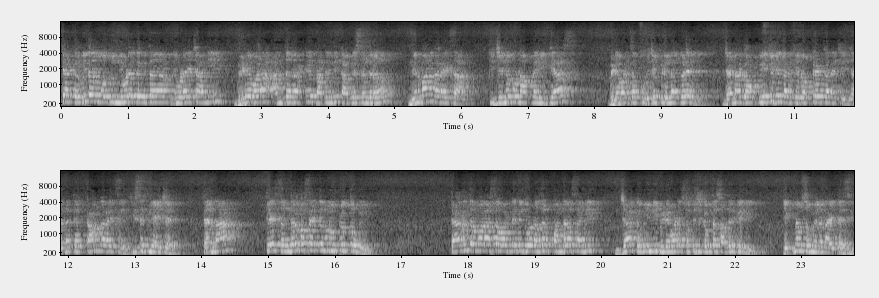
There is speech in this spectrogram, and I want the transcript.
त्या कवितांमधून निवड कविता निवडायच्या आणि भिडेवाडा आंतरराष्ट्रीय प्रातिनिधिक काव्य संग्रह निर्माण करायचा की जेणेकरून आपला इतिहास भिडेवाडचा पुढच्या पिढीला कळेल. ज्यांना डॉ पीएचडी करायचे डॉक्टरेट करायचे ज्यांना त्यात काम करायचे थिसिस लिहायचे त्यांना ते संदर्भ साहित्य म्हणून उपयुक्त होईल. त्यानंतर मला असं वाटलं की दोन हजार पंधरा साली ज्या कवींनी भिडेवाड्यात स्वतःची कविता सादर केली एकमेव संमेलन ऐतिहासिक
